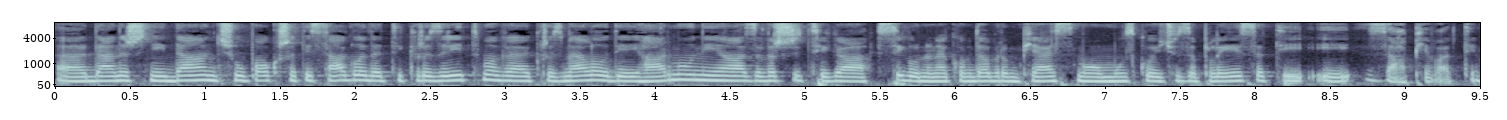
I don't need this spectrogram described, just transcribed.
E, današnji dan ću pokušati sagledati kroz ritmove, kroz melodije i harmonije, a završiti ga sigurno nekom dobrom pjesmom uz koju ću zaplesati i zapjevati.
